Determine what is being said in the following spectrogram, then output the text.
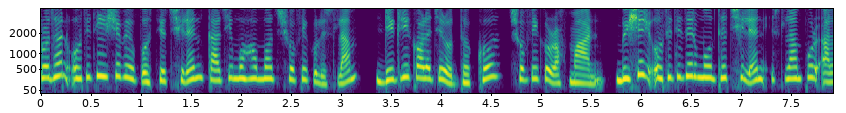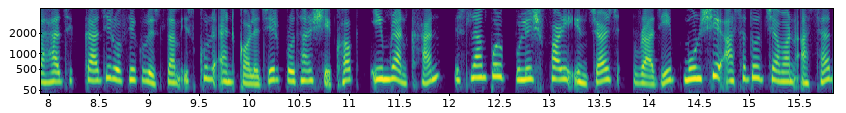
প্রধান অতিথি হিসেবে উপস্থিত ছিলেন কাজী মোহাম্মদ শফিকুল ইসলাম, ডিগ্রি কলেজের অধ্যক্ষ শফিকুর রহমান। বিশেষ অতিথিদের মধ্যে ছিলেন ইসলামপুর আলহাজ কাজী রফিকুল ইসলাম স্কুল অ্যান্ড কলেজের প্রধান শিক্ষক ইমরান খান, ইসলামপুর পুলিশ ফাঁড়ি ইনচার্জ রাজীব, মুন্সী আসাদুজ্জামান আসাদ,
